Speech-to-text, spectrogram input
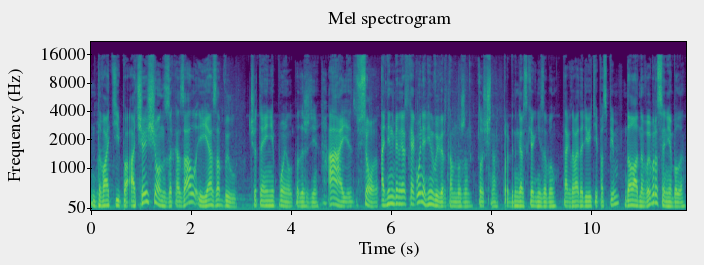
Два типа. А что еще он заказал, и я забыл? Что-то я не понял, подожди. А, все. Один бенгальский огонь, один выверт нам нужен. Точно. Про бенгальские огни забыл. Так, давай до 9 поспим. Да ладно, выброса не было.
